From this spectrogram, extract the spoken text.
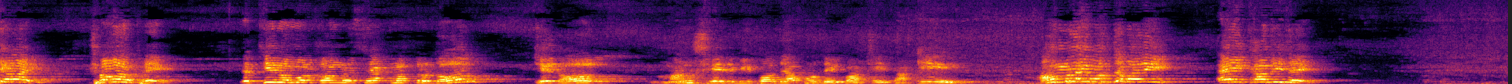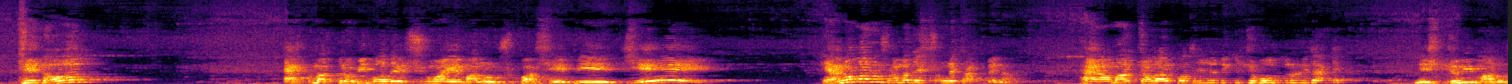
জেলায় সমর্থে যে তৃণমূল কংগ্রেস একমাত্র দল, যে দল মানুষের বিপদে আপদে পাশে থাকে। আমরাই বলতে পারি, এই কাঁদিতে। যে দল একমাত্র বিপদের সময়ে মানুষ পাশে পেয়েছে, কেন মানুষ আমাদের সঙ্গে থাকবে না? হ্যাঁ আমার চলার পথে যদি কিছু ভুল ত্রুটি থাকে, নিশ্চয়ই মানুষ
